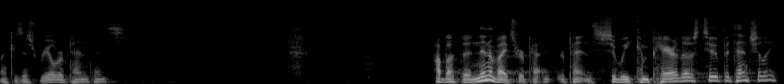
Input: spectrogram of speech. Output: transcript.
Like, is this real repentance? How about the Ninevites' rep- repentance? Should we compare those two potentially?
